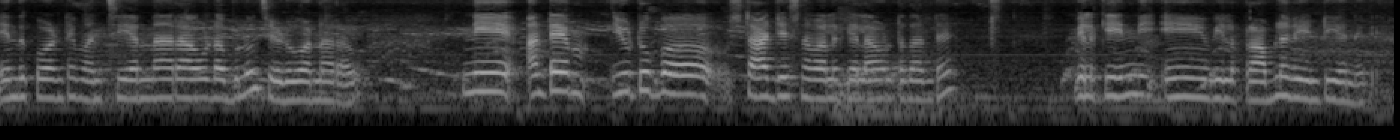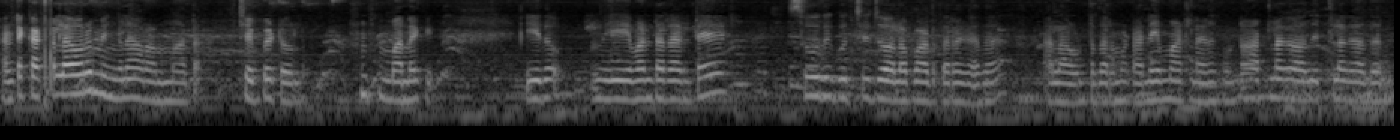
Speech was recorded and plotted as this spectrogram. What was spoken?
ఎందుకు అంటే మంచి అన్న రావు డబ్బులు చెడు అన్న రావు. నీ అంటే యూట్యూబ్ స్టార్ట్ చేసిన వాళ్ళకి ఎలా ఉంటుందంటే వీళ్ళకి ఏంది ఏ వీళ్ళ ప్రాబ్లం ఏంటి అనేది. అంటే కక్కలెవరు మింగలెవరు అనమాట చెప్పేటోళ్ళు. మనకి. ఏదో ఏమంటారంటే సూది గుచ్చి జోల పాడతారు కదా అలా ఉంటుంది అనమాట అనే మాటలు అనుకుంటాం అట్లా కాదు ఇట్లా కాదని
